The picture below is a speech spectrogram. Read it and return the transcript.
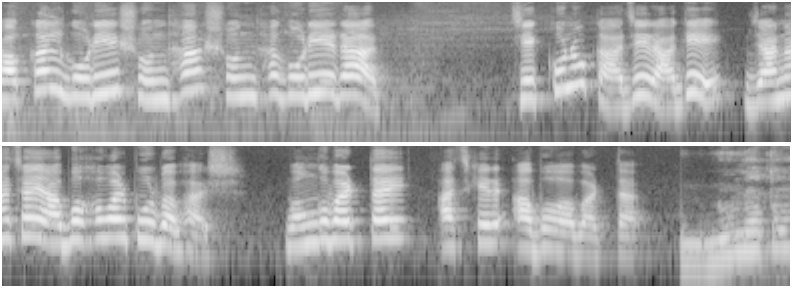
সকাল গড়িয়ে সন্ধ্যা সন্ধ্যা গড়িয়ে রাত। যে কোনো কাজের আগে জানা চায় আবহাওয়ার পূর্বাভাস। বঙ্গবার্তায় আজকের আবহাওয়া বার্তা। ন্যূনতম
